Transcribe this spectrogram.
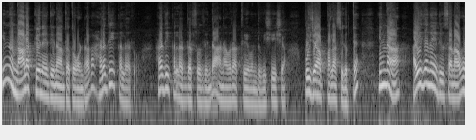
ಇನ್ನು ನಾಲ್ಕನೇ ದಿನ ಅಂತ ತಗೊಂಡಾಗ ಹಳದಿ ಕಲರು, ಹಳದಿ ಕಲರ್ ಧರಿಸೋದ್ರಿಂದ ಆ ನವರಾತ್ರಿಯ ಒಂದು ವಿಶೇಷ ಪೂಜಾ ಫಲ ಸಿಗುತ್ತೆ. ಇನ್ನು ಐದನೇ ದಿವಸ ನಾವು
